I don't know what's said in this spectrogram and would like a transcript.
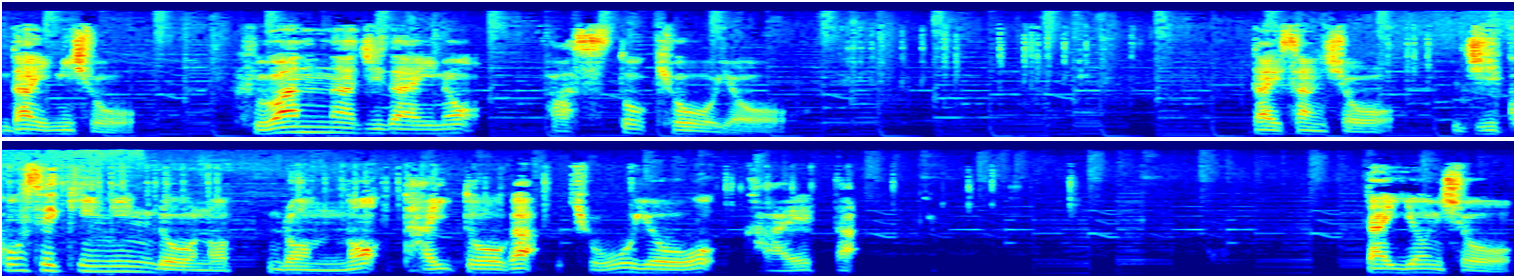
第2章、不安な時代のファスト教養。第3章、自己責任論の論の台頭が教養を変えた。第4章、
